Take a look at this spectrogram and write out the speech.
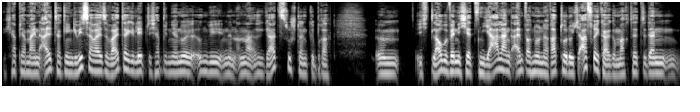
ich habe ja meinen Alltag in gewisser Weise weitergelebt, ich habe ihn ja nur irgendwie in einen anderen Aggregatzustand gebracht. Ähm, ich glaube, wenn ich jetzt ein Jahr lang einfach nur eine Radtour durch Afrika gemacht hätte, dann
